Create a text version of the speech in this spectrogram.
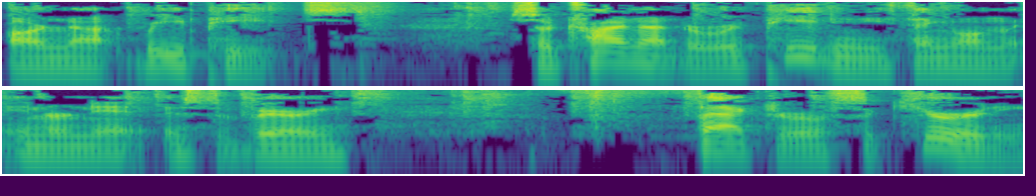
are not repeats. So try not to repeat anything on the internet is the very factor of security.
